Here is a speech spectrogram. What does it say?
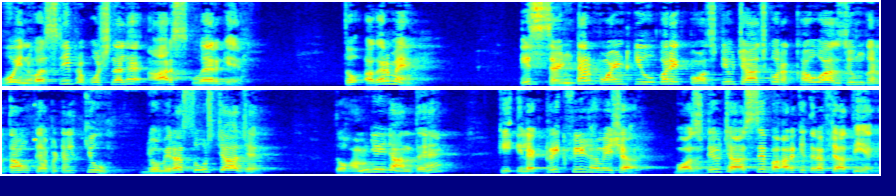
वो इन्वर्सली प्रोपोर्शनल है आर स्क्वायर के। तो अगर मैं इस सेंटर पॉइंट के ऊपर एक पॉजिटिव चार्ज को रखा हुआ अज्यूम करता हूँ कैपिटल क्यू जो मेरा सोर्स चार्ज है तो हम ये जानते हैं कि इलेक्ट्रिक फ़ील्ड हमेशा पॉजिटिव चार्ज से बाहर की तरफ़ जाती है।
